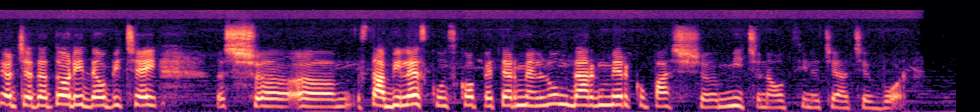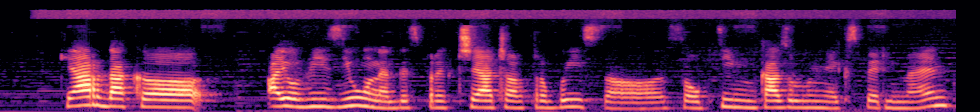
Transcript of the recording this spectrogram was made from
cercetătorii de obicei își uh, stabilesc un scop pe termen lung, dar merg cu pași mici în a obține ceea ce vor. Chiar dacă ai o viziune despre ceea ce ar trebui să, să obții în cazul unui experiment,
